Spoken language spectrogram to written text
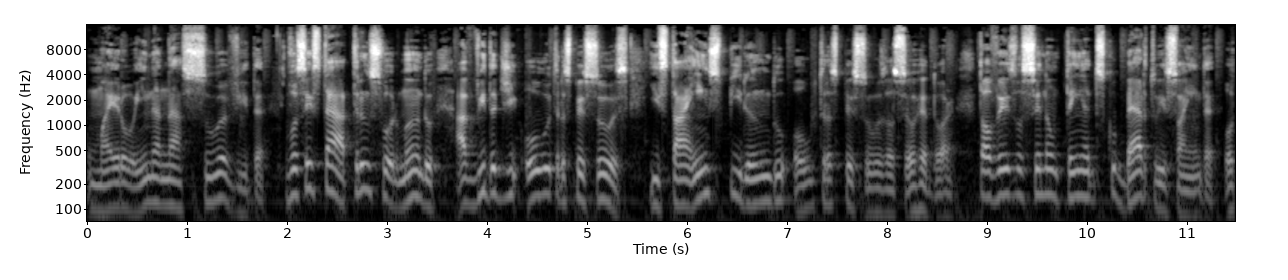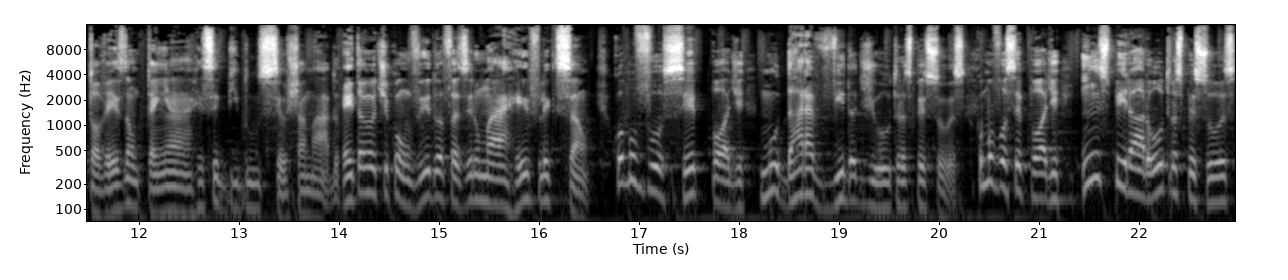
uma heroína na sua vida. Você está transformando a vida de outras pessoas e está inspirando outras pessoas ao seu redor. Talvez você não tenha descoberto isso ainda, ou talvez não tenha recebido o seu chamado. Então eu te convido a fazer uma reflexão. Como você pode mudar a vida de outras pessoas? Como você pode inspirar outras pessoas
